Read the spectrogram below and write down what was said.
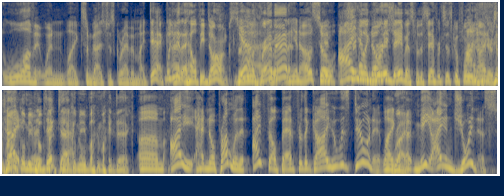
love it when like some guys just grabbing my dick. well, you I- got a healthy donk, so Yeah, you're like, grab at it. you know, so I have like no Vernon issue- Davis for the San Francisco 49ers. Right, tackle me, by, dick tackle me by my dick. Um, I had no problem with it. I felt bad for the guy who was doing it. Like Right. uh, me, I enjoy this.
